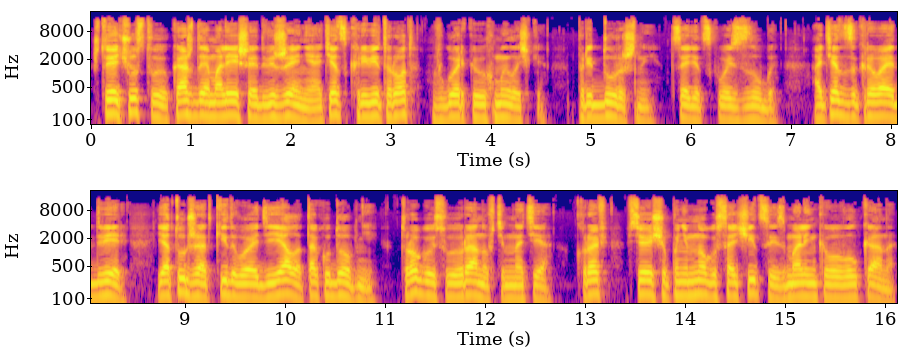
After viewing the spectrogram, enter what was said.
что я чувствую каждое малейшее движение. Отец кривит рот в горькой ухмылочке. Придурочный, цедит сквозь зубы. Отец закрывает дверь. Я тут же откидываю одеяло, так удобней. Трогаю свою рану в темноте. Кровь все еще понемногу сочится из маленького вулкана.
